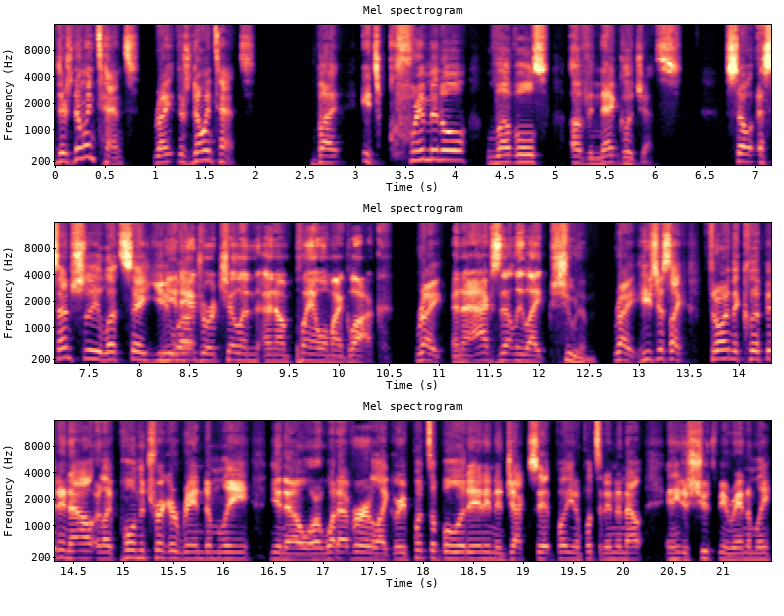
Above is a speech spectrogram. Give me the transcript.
there's no intent, right? There's no intent, but it's criminal levels of negligence. So essentially, let's say you, Me and uh, Andrew are chilling, and I'm playing with my Glock, right? and I accidentally like shoot him. Right. He's just like throwing the clip in and out or like pulling the trigger randomly, you know, or whatever. Like, or he puts a bullet in and ejects it, but, you know, puts it in and out and he just shoots me randomly.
